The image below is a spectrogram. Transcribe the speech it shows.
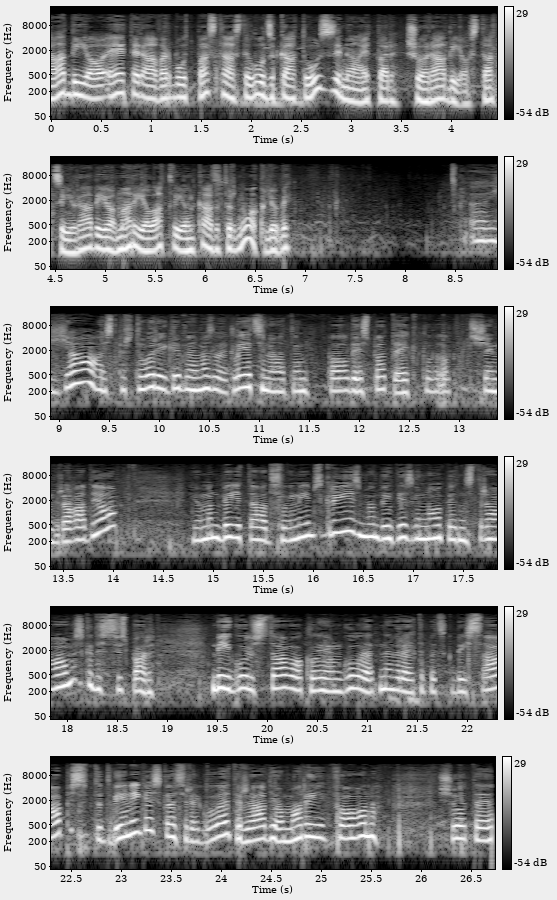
radio ēterā, varbūt pastāsti lūdzu, kā tu uzzināji par šo radiostaciju, Radio Marija Latvija un kā tu tur nokļuvi? Jā, es par to arī gribēju mazliet liecināt un paldies pateikt šim radio, jo man bija tāda slimības krīze, man bija diezgan nopietnas traumas, kad es vispār bija guļu stāvoklī un gulēt nevarēja, tāpēc, ka bija sāpes. Tad vienīgais, kas regulēt, ir radio Marija fona šo te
